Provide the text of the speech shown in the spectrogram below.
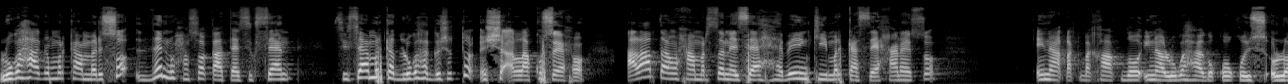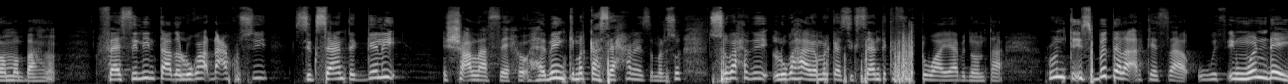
Lugahaaga markaa mariso then waxaa soo qaadataa sigsaan. Sigsaan markaad lugaha gashato insha allah ku seexo. Alaabtan waxaa marsanaysaa habeenkii markaa seexanayso. Inaad dhaqdhaqaaqdo inaad lugahaaga qooqoyso looma baahno. Faasiliintaada lugaha dhac ku sigsaanta geli insha allah seexo. Habeenkii markaa seexanaysa mariso subaxdii lugahaaga markaa sigsaanta ka furto waa yaabi doontaa. Runtii isbedela arkaysaa within one day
